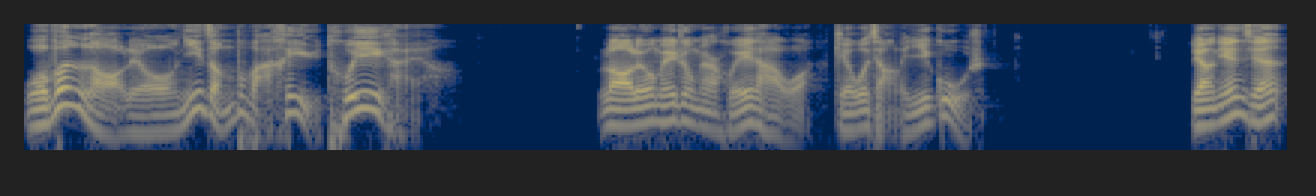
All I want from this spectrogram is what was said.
我问老刘：“你怎么不把黑雨推开呀？”老刘没正面回答我，给我讲了一故事。两年前，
